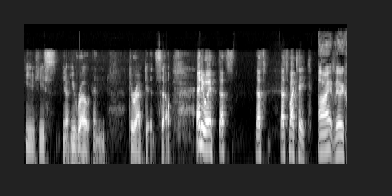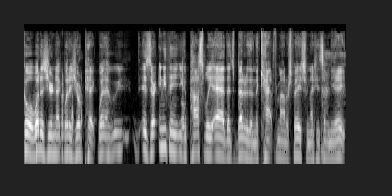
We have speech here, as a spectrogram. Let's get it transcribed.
he he's you know he wrote and directed. So anyway, that's that's that's my take. All right, very cool. What is your next? What is your pick? What is there anything that you could possibly add that's better than the Cat from Outer Space from 1978?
